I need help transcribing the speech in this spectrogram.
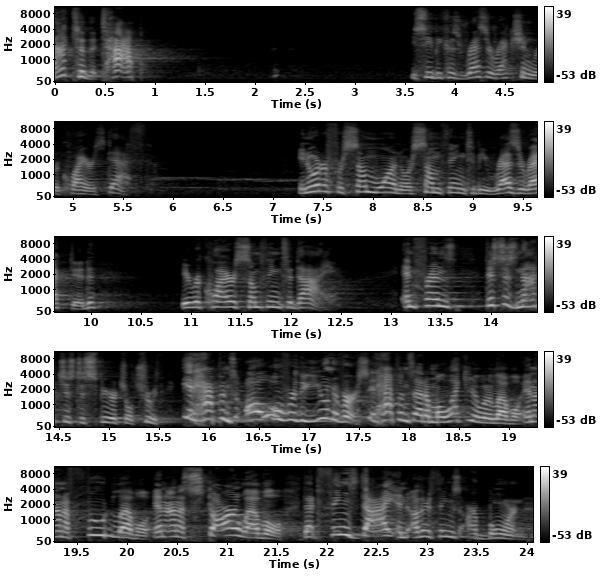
Not to the top. You see, because resurrection requires death. In order for someone or something to be resurrected, it requires something to die. And friends, this is not just a spiritual truth. It happens all over the universe. It happens at a molecular level and on a food level and on a star level that things die and other things are born.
